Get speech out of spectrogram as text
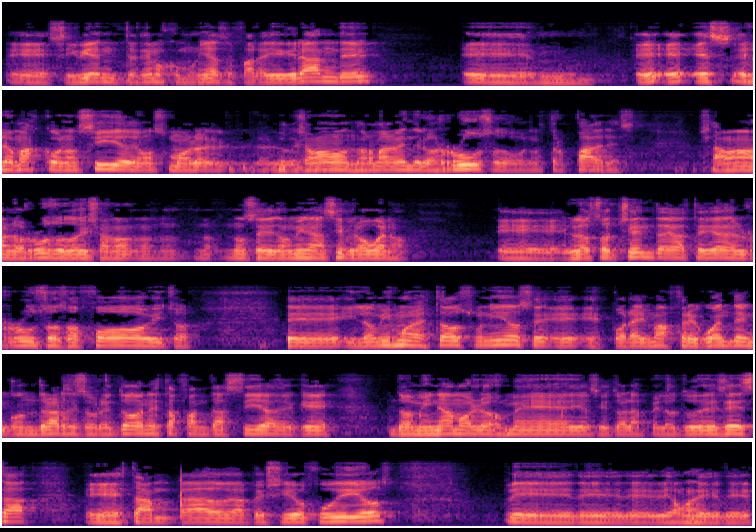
eh, si bien tenemos comunidad sefaradí grande, eh, e, e, es, lo más conocido, digamos, lo, que llamamos normalmente los rusos, o nuestros padres llamaban los rusos, hoy ya no, se denominan así, pero bueno, eh, en los 80 esta idea del ruso Sofovich, eh, y lo mismo en Estados Unidos eh, es por ahí más frecuente encontrarse, sobre todo en esta fantasía de que dominamos los medios y toda la pelotudez esa, están pagados de apellidos judíos de, de,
